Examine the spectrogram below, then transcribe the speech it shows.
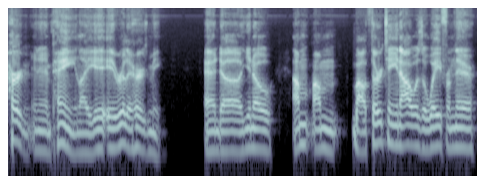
hurting and in pain, like it, it really hurts me, and uh, you know, I'm I'm about 13 hours away from there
